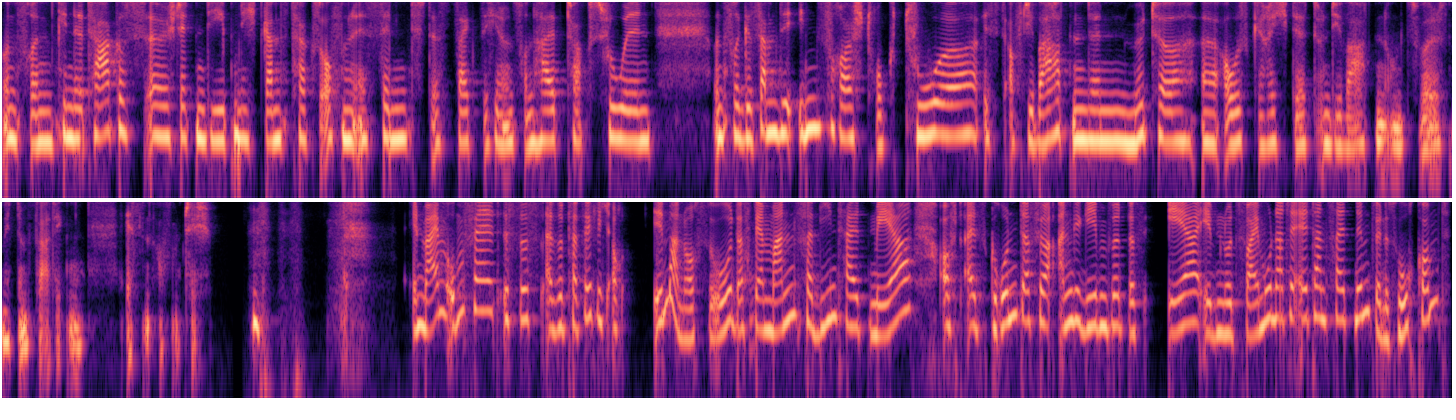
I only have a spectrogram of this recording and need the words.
unseren Kindertagesstätten, die eben nicht ganztags offen sind. Das zeigt sich in unseren Halbtagsschulen. Unsere gesamte Infrastruktur ist auf die wartenden Mütter äh, ausgerichtet und die warten um zwölf mit einem fertigen Essen auf dem Tisch. In meinem Umfeld ist es also tatsächlich auch immer noch so, dass der Mann verdient halt mehr, oft als Grund dafür angegeben wird, dass er eben nur zwei Monate Elternzeit nimmt, wenn es hochkommt,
